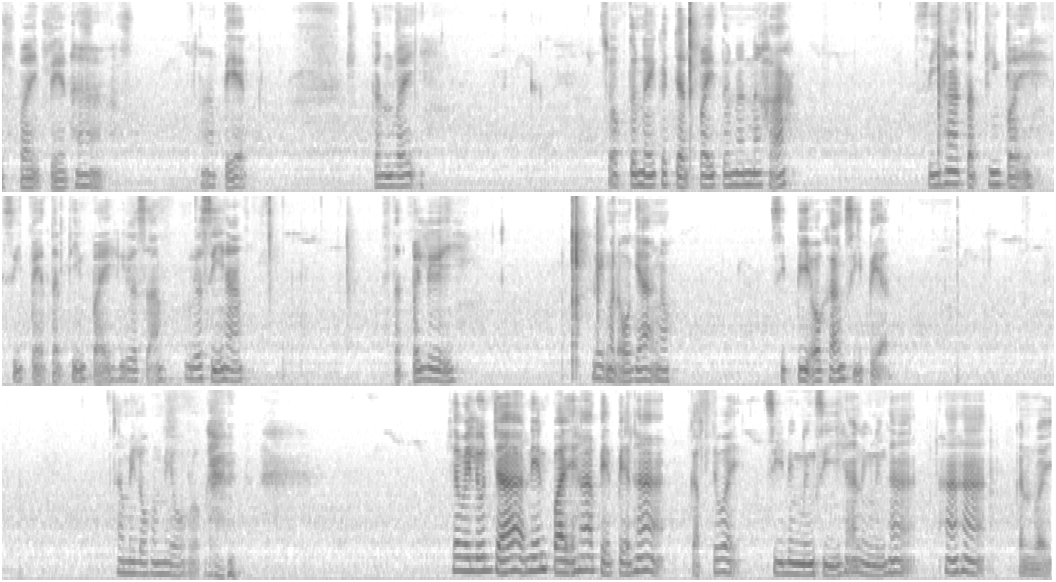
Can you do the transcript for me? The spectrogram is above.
จัดไปแปดห้าห้าแปดกันไว้ ชอบตัวไหนก็จัดไปตัวนั้นนะคะสี่ห้าตัดทิ้งไปสี่แปดตัดทิ้งไปเหลือสามเหลือสี่หาตัดไปเลย เลขมันออกยากเนาะสิบปีออกครั้งสี่แปดถ้าไม่ลงมันไม่ออกหรอก ค่ไว้ลุ้นจ้า เน้นไปห้าแปดแปดห้ากลับด้วยสี่หนึ่งหนึ่งสี่ห้าหนึ่งหนึ่งห้าห้าห้ากันไว้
